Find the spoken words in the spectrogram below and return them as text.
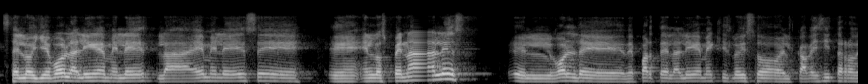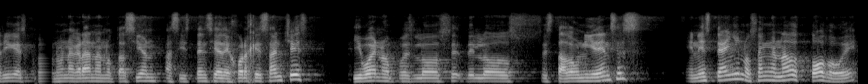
Se lo llevó la Liga MLS, la MLS eh, en los penales. El gol de, de, parte de la Liga MX lo hizo el Cabecita Rodríguez con una gran anotación, asistencia de Jorge Sánchez. Y bueno, pues los, de los estadounidenses en este año nos han ganado todo, ¿eh?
